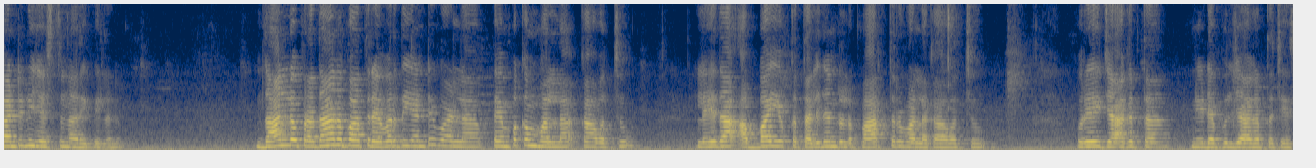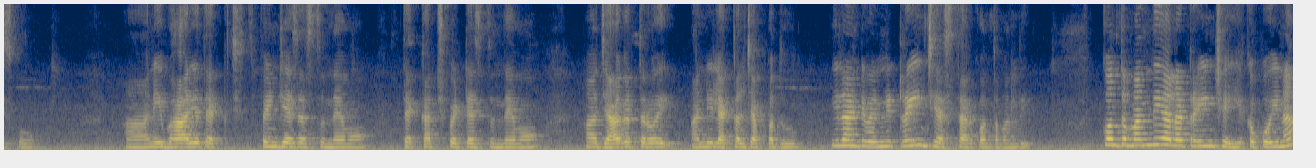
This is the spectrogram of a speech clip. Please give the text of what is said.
కంటిన్యూ చేస్తున్నారు ఈ పిల్లలు. దానిలో ప్రధాన పాత్ర ఎవరిది అంటే వాళ్ళ పెంపకం వల్ల కావచ్చు లేదా అబ్బాయి యొక్క తల్లిదండ్రుల పాత్ర వల్ల కావచ్చు. ఒరే జాగ్రత్త నీ డబ్బులు జాగ్రత్త చేసుకో. నీ భార్య తెక్ స్పెండ్ చేసేస్తుందేమో తెక్ ఖర్చు పెట్టేస్తుందేమో జాగ్రత్త రోయ్ అన్ని లెక్కలు చెప్పదు. ఇలాంటివన్నీ ట్రైన్ చేస్తారు కొంతమంది. కొంతమంది అలా ట్రైన్ చేయకపోయినా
